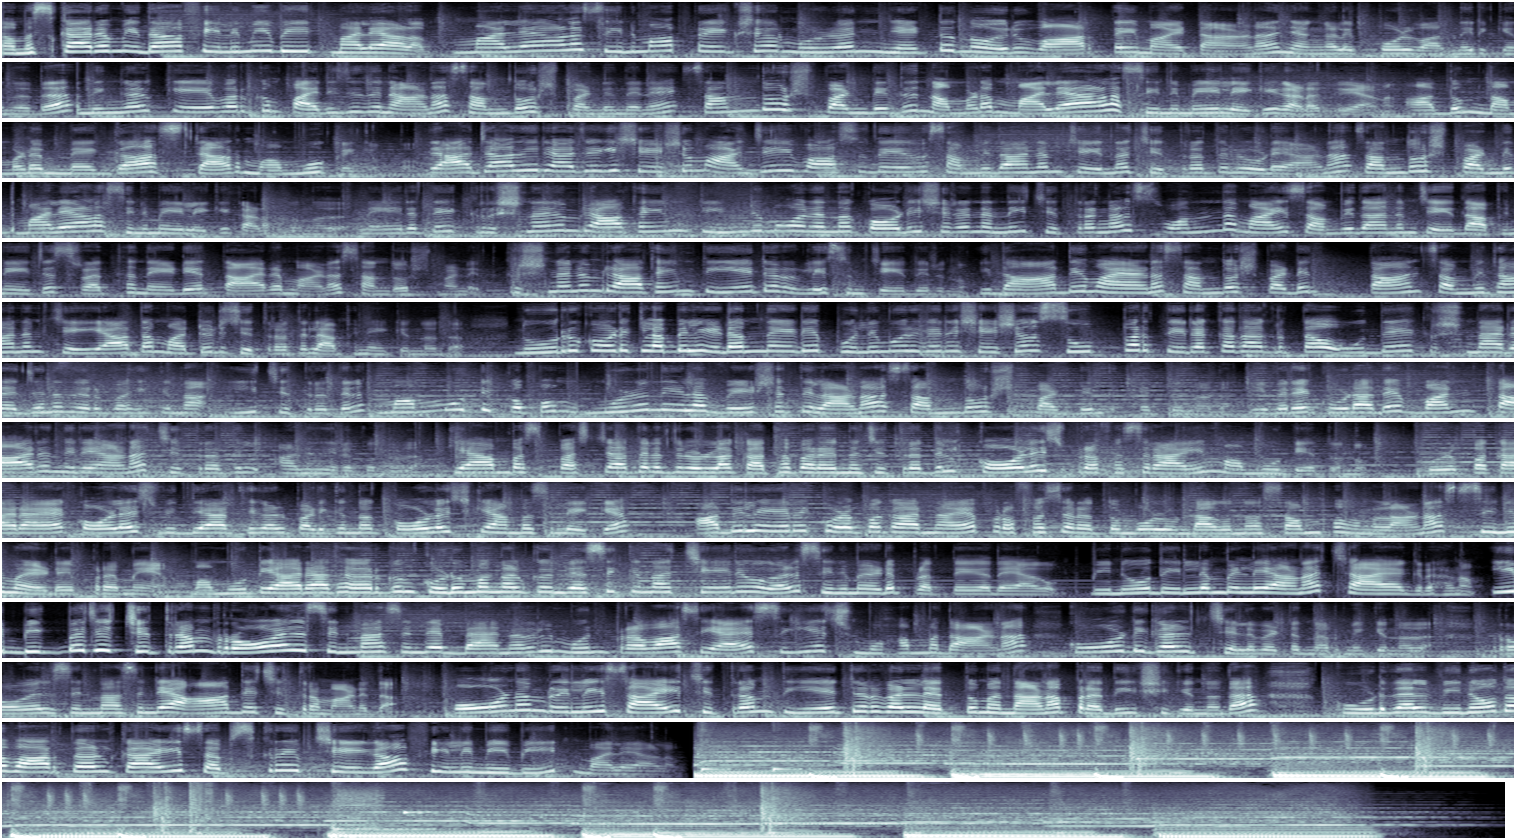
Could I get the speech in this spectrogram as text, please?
നമസ്കാരം. ഇതാ ഫിലിമി ബീറ്റ് മലയാളം. മലയാള സിനിമാ പ്രേക്ഷകർ മുഴുവൻ ഞെട്ടുന്ന ഒരു വാർത്തയുമായിട്ടാണ് ഞങ്ങൾ ഇപ്പോൾ വന്നിരിക്കുന്നത്. നിങ്ങൾക്ക് ഏവർക്കും പരിചിതനാണ് സന്തോഷ് പണ്ഡിതിനെ. സന്തോഷ് പണ്ഡിത് നമ്മുടെ മലയാള സിനിമയിലേക്ക് കടക്കുകയാണ്. അതും നമ്മുടെ മെഗാ സ്റ്റാർ മമ്മൂക്കയ്ക്കൊപ്പം രാജാതി രാജയ്ക്ക് ശേഷം അജയ് വാസുദേവ് സംവിധാനം ചെയ്യുന്ന ചിത്രത്തിലൂടെയാണ് സന്തോഷ് പണ്ഡിത് മലയാള സിനിമയിലേക്ക് കടക്കുന്നത്. നേരത്തെ കൃഷ്ണനും രാധയും ടിൻഡുമോൻ എന്ന കോടീശ്വരൻ എന്നീ ചിത്രങ്ങൾ സ്വന്തമായി സംവിധാനം ചെയ്ത് അഭിനയിച്ച് ശ്രദ്ധ നേടിയ താരമാണ് സന്തോഷ് പണ്ഡിത്. കൃഷ്ണനും രാധയും തിയേറ്റർ റിലീസും ചെയ്തിരുന്നു. ഇതാദ്യമായാണ് സന്തോഷ് പണ്ഡിത് താൻ സംവിധാനം ചെയ്യാത്ത മറ്റൊരു ചിത്രത്തിൽ അഭിനയിക്കുന്നത്. നൂറ് കോടി ക്ലബിൽ ഇടം നേടിയ പുലിമുരുകന് ശേഷം സൂപ്പർ തിരക്കഥാകൃത്ത ഉദയകൃഷ്ണ രചന നിർവഹിക്കുന്ന ഈ ചിത്രത്തിൽ മമ്മൂട്ടിക്കൊപ്പം മുഴുനീള വേഷത്തിലാണ് സന്തോഷ് പണ്ഡിത് എത്തുന്നത്. ഇവരെ കൂടാതെ വൻ താരനിരയാണ് ചിത്രത്തിൽ അണിനിരക്കുന്നത്. ക്യാമ്പസ് പശ്ചാത്തലത്തിലുള്ള കഥ പറയുന്ന ചിത്രത്തിൽ കോളേജ് പ്രൊഫസറായും മമ്മൂട്ടി എത്തുന്നു. കുഴപ്പക്കാരായ കോളേജ് വിദ്യാർത്ഥികൾ പഠിക്കുന്ന കോളേജ് ക്യാമ്പസിലേക്ക് അതിലേറെ കുഴപ്പക്കാരനായ പ്രൊഫസർ എത്തുമ്പോൾ ഉണ്ടാകുന്ന സംഭവങ്ങളാണ് സിനിമയുടെ പ്രമേയം. മമ്മൂട്ടി ആരാധകർക്കും കുടുംബങ്ങൾക്കും രസിക്കുന്ന ചേരുവകൾ സിനിമയുടെ പ്രത്യേകതയാകും. വിനോദ് ഇല്ലംപിള്ളിയാണ് ഛായാഗ്രഹണം. ഈ ബിഗ് ബജറ്റ് ചിത്രം റോയൽ സിനിമാസിന്റെ ബാനറിൽ മുൻ പ്രവാസിയായ സി എച്ച് മുഹമ്മദ് ആണ് കോടികൾ ചെലവിട്ട് നിർമ്മിക്കുന്നത്. റോയൽ സിനിമാസിന്റെ ആദ്യ ചിത്രമാണിത്. ഓണം റിലീസായി ചിത്രം തിയേറ്ററുകളിൽ എത്തുമെന്നാണ് പ്രതീക്ഷിക്കുന്നത്. കൂടുതൽ വിനോദ വാർത്തകൾക്കായി സബ്സ്ക്രൈബ് ചെയ്യുക ഫിലിമി ബീറ്റ് മലയാളം.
